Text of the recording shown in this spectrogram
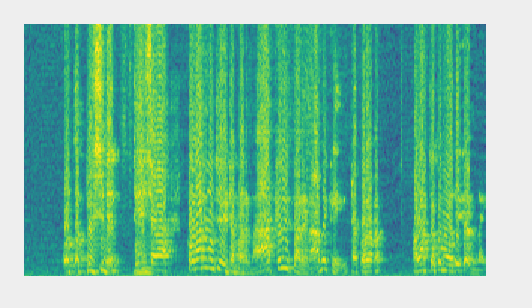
অর্থাৎ প্রেসিডেন্ট তিনি ছাড়া প্রধানমন্ত্রী এটা পারে না, আর কেউই পারে না। আমি কে? এটা করার আমার তো কোনো অধিকার নাই।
